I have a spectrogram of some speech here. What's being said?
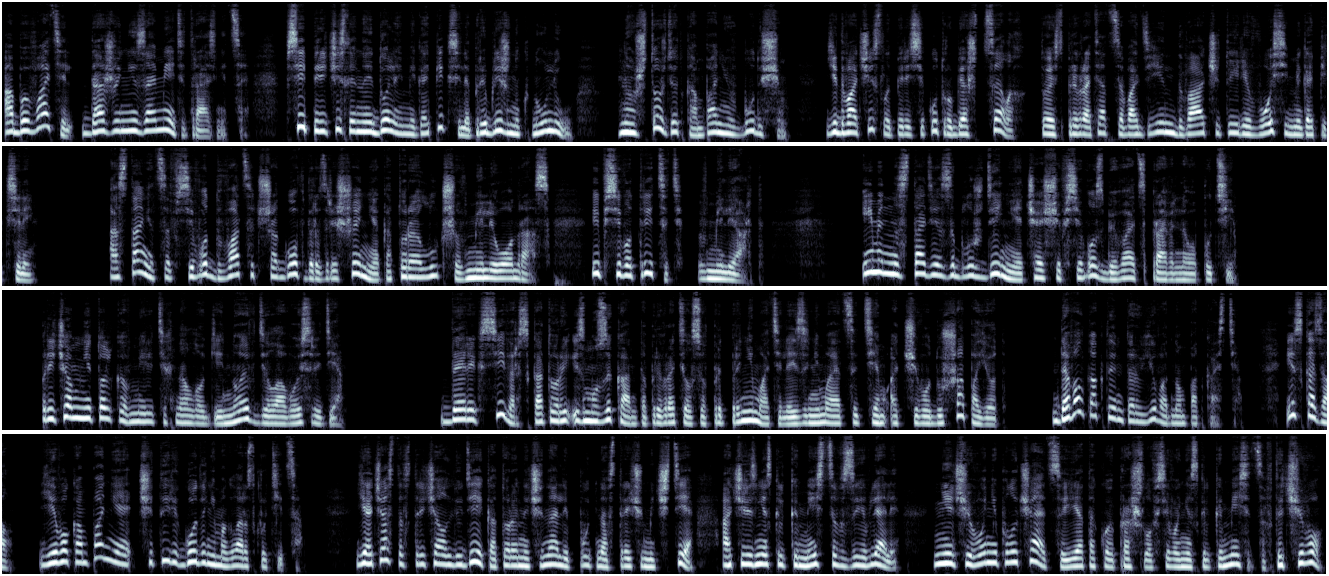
Обыватель даже не заметит разницы. Все перечисленные доли мегапикселя приближены к нулю. Но что ждет компанию в будущем? Едва числа пересекут рубеж целых, то есть превратятся в 1, 2, 4, 8 мегапикселей. Останется всего 20 шагов до разрешения, которое лучше в миллион раз, и всего 30 в миллиард. Именно стадия заблуждения чаще всего сбивает с правильного пути. Причем не только в мире технологий, но и в деловой среде. Дерек Сиверс, который из музыканта превратился в предпринимателя и занимается тем, от чего душа поет, давал как-то интервью в одном подкасте. И сказал, его компания четыре года не могла раскрутиться. Я часто встречал людей, которые начинали путь навстречу мечте, а через несколько месяцев заявляли, «Ничего не получается, я такое прошло всего несколько месяцев. Ты чего?»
